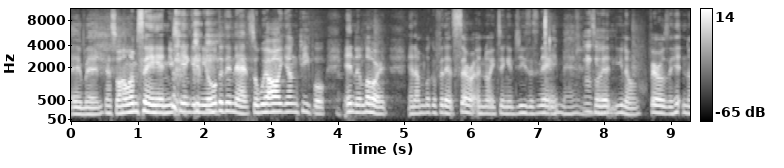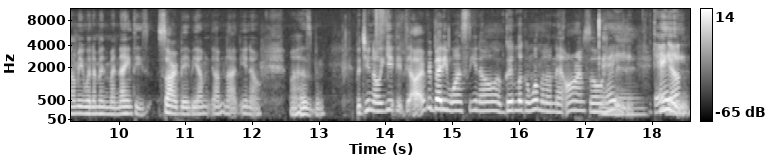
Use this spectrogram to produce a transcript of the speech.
Amen. That's all I'm saying. You can't get any older than that. So we're all young people in the Lord. And I'm looking for that Sarah anointing in Jesus' name. Amen. So mm-hmm. that, you know, pharaohs are hitting on me when I'm in my 90s. Sorry, baby. I'm, I'm not, you know, my husband. But, you know, you, everybody wants, you know, a good looking woman on that arm. So, Amen. hey, There you hey, go.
